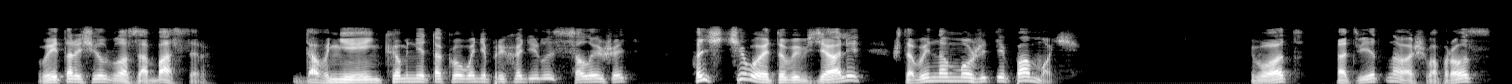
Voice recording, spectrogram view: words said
— вытаращил глаза Бастер. «Давненько мне такого не приходилось слышать. А с чего это вы взяли, что вы нам можете помочь?» «Вот ответ на ваш вопрос», —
